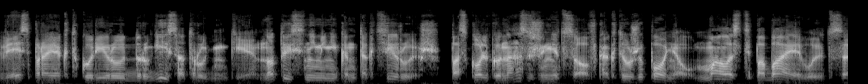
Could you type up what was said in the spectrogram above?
Весь проект курируют другие сотрудники, но ты с ними не контактируешь, поскольку нас, жнецов, как ты уже понял, малость побаиваются.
